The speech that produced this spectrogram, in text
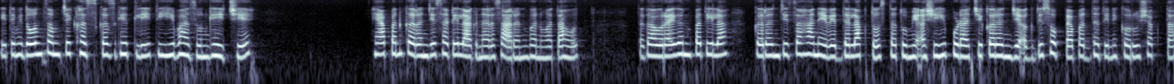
तिथे मी दोन चमचे खसखस घेतली तीही भाजून घ्यायची आहे. हे आपण करंजीसाठी लागणारं सारण बनवत आहोत. तर गौराई गणपतीला करंजीचा हा नैवेद्य लागतोच तर तुम्ही अशी ही पुडाची करंजी अगदी सोप्या पद्धतीने करू शकता.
